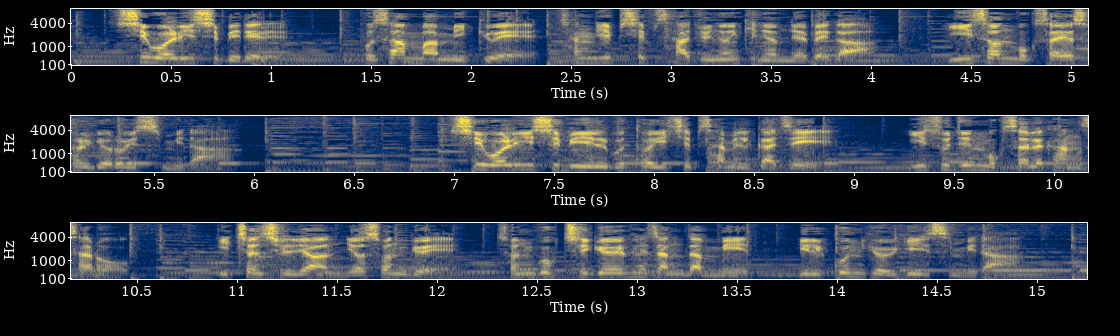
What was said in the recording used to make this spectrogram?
10월 21일 부산 만미교회 창립 14주년 기념예배가 이선 목사의 설교로 있습니다. 10월 22일부터 23일까지 이수진 목사를 강사로 2007년 여선교회 전국지교회 회장단 및 일꾼 교육이 있습니다.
